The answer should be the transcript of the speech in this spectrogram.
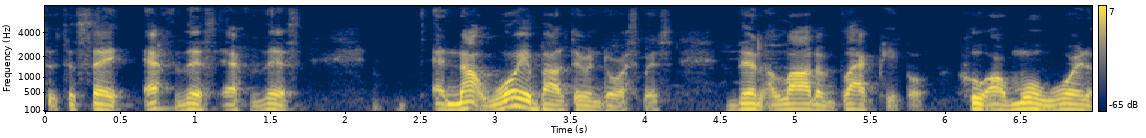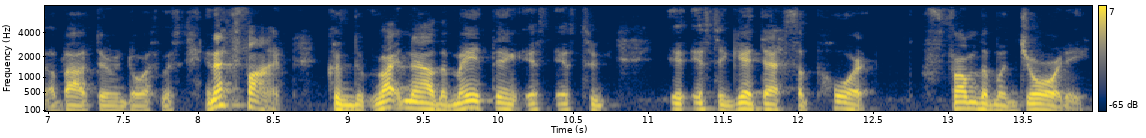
to, to say F this, F this, and not worry about their endorsements than a lot of black people who are more worried about their endorsements. And that's fine, because right now the main thing is, is to is to get that support from the majority.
